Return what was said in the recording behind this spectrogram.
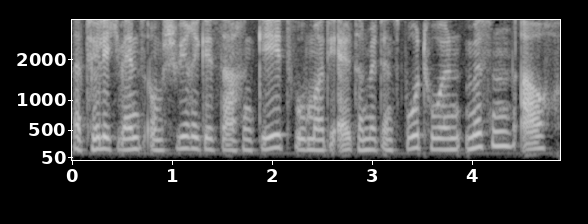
Natürlich, wenn es um schwierige Sachen geht, wo man die Eltern mit ins Boot holen müssen, auch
